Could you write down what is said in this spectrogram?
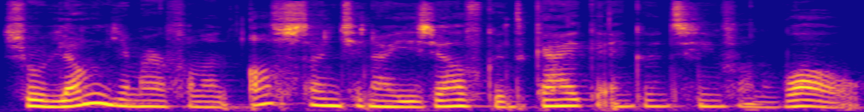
Zolang je maar van een afstandje naar jezelf kunt kijken en kunt zien van wow,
